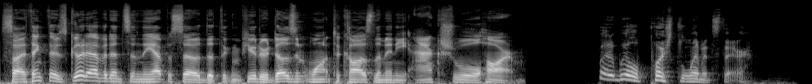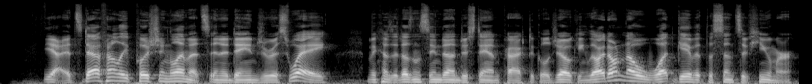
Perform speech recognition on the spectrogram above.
So I think there's good evidence in the episode that the computer doesn't want to cause them any actual harm. but it will push the limits there. Yeah, it's definitely pushing limits in a dangerous way because it doesn't seem to understand practical joking. Though I don't know what gave it the sense of humor.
